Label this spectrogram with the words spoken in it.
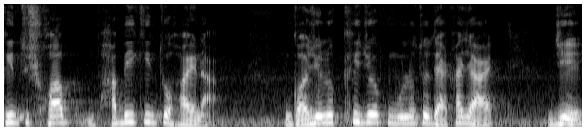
কিন্তু সবভাবেই কিন্তু হয় না। গজলক্ষ্মী যোগ মূলত দেখা যায় যে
